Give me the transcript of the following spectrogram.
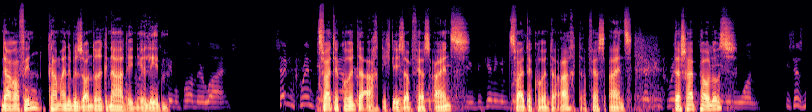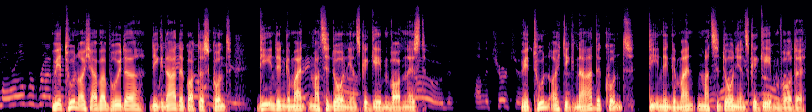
Daraufhin kam eine besondere Gnade in ihr Leben. 2. Korinther 8, ich lese ab Vers 1, 2. Korinther 8, ab Vers 1. Da schreibt Paulus, wir tun euch aber, Brüder, die Gnade Gottes kund, die in den Gemeinden Mazedoniens gegeben worden ist. Wir tun euch die Gnade kund, die in den Gemeinden Mazedoniens gegeben wurde,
